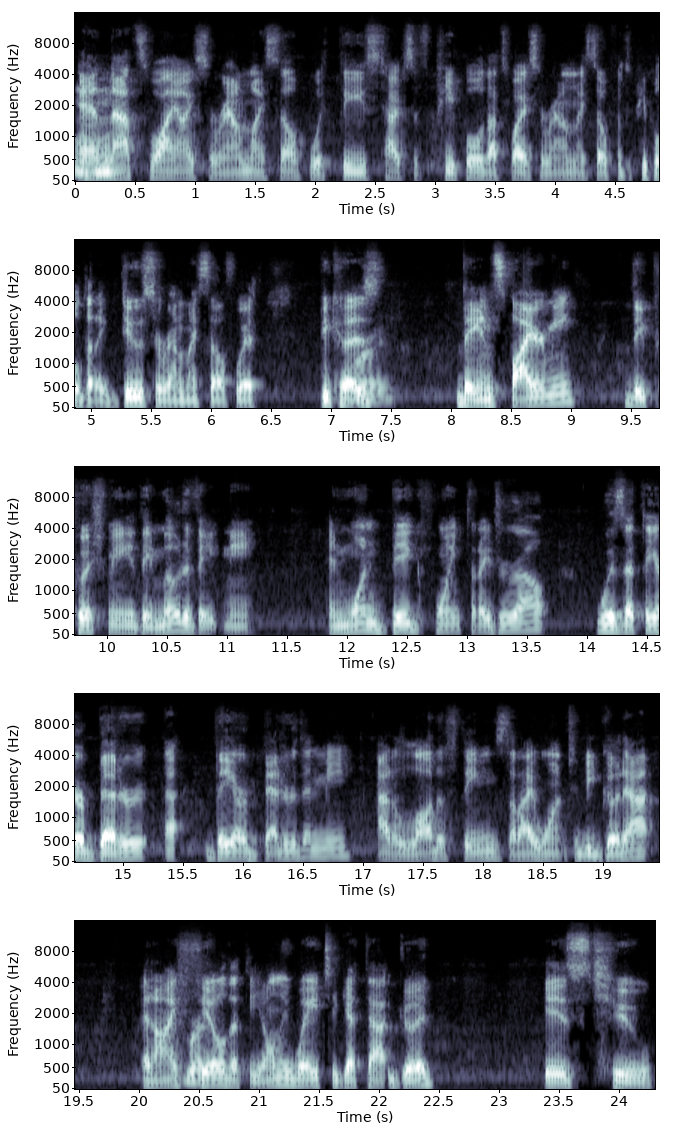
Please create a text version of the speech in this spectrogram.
Mhm. And that's why I surround myself with these types of people. That's why I surround myself with the people that I do surround myself with because Right. they inspire me, they push me, they motivate me. And one big point that I drew out was that they are better at, they are better than me at a lot of things that I want to be good at. And I Right. feel that the only way to get that good is to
